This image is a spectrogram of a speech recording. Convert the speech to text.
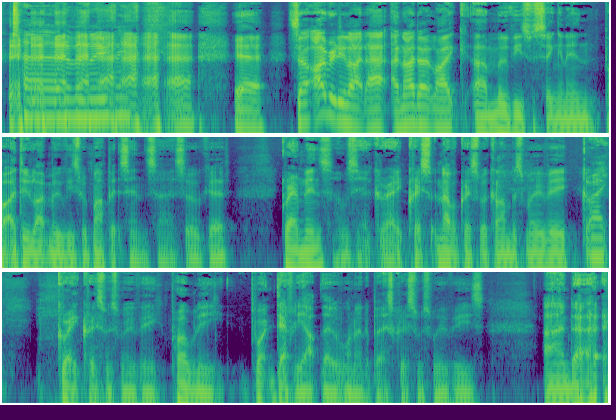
turd of a movie. yeah. So I really like that, and I don't like um, movies with singing in, but I do like movies with Muppets in, so it's all good. Gremlins, obviously a great Chris, another Christopher Columbus movie. Great. Great Christmas movie. Probably, definitely up there with one of the best Christmas movies. And uh,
